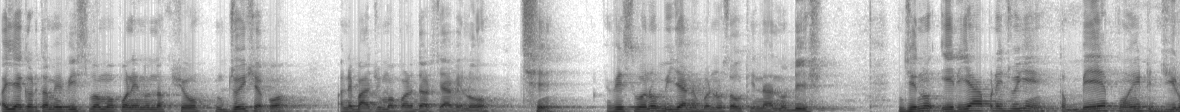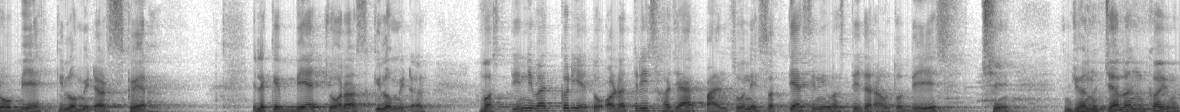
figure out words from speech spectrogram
અહીંયા આગળ તમે વિશ્વમાં પણ એનો નકશો જોઈ શકો અને બાજુમાં પણ દર્શાવેલો છે. વિશ્વનો બીજા નંબરનો સૌથી નાનો દેશ. જેનો એરિયા આપણે જોઈએ તો બે પોઈન્ટ જીરો બે કિલોમીટર સ્ક્વેર. એટલે કે બે ચોરસ કિલોમીટર. વસ્તીની વાત કરીએ તો અડત્રીસ હજાર પાંચસો ને સત્યાસીની વસ્તી ધરાવતો દેશ છે. જેનું ચલન કયું,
